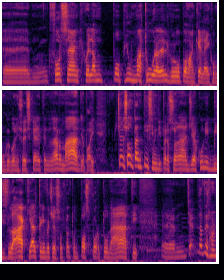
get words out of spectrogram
eh, forse anche quella un po' più matura del gruppo, ma anche lei comunque con i suoi scheletri nell'armadio. Poi ce ne sono tantissimi di personaggi, alcuni bislacchi, altri invece soltanto un po' sfortunati. Eh, cioè, davvero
